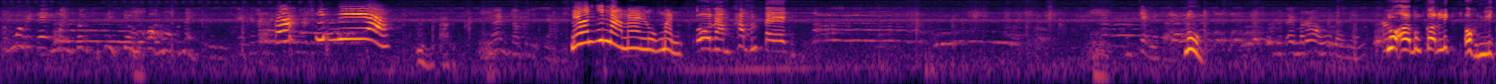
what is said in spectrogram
เอามือไปเด็กมันเพิ่งสิจุ่มของหมอกไหนเอ็งกันละ อะกินเนี่ย เฮ้ยมันต้องเป็นอย่าง แม่มันกินหนาแม่ลูกมัน โอ้น้ำข้ามมันแตกเก่งเลย นู่นู่เอ้ยบังเกิดลิกโอ้ลิก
